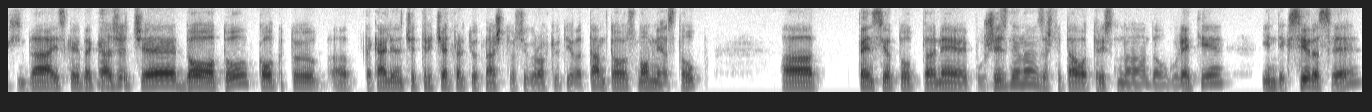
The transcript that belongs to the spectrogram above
Исках, да, исках да кажа, че ДООТО, колкото а, така или иначе три четвърти от нашите осигуровки отиват там, то е основният стълб. А, Пенсията от нея е пожизнена, защитава от риск на дълголетие, индексира се,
